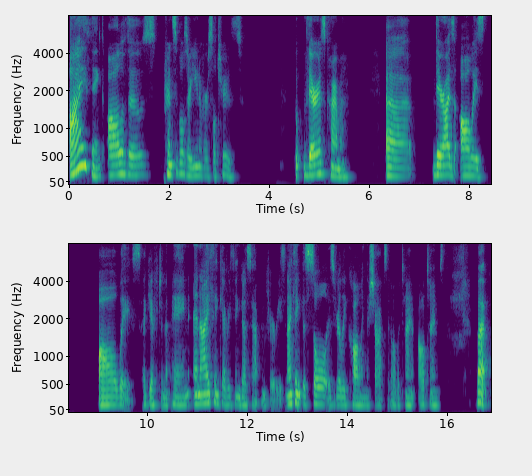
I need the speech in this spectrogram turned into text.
I think all of those principles are universal truths. There is karma. Uh, there is always, always a gift in the pain. And I think everything does happen for a reason. I think the soul is really calling the shots at all the time, all times. But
